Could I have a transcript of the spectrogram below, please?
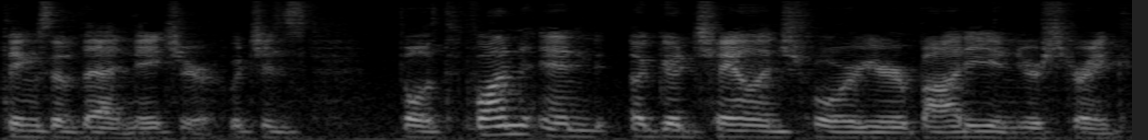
things of that nature, which is both fun and a good challenge for your body and your strength.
